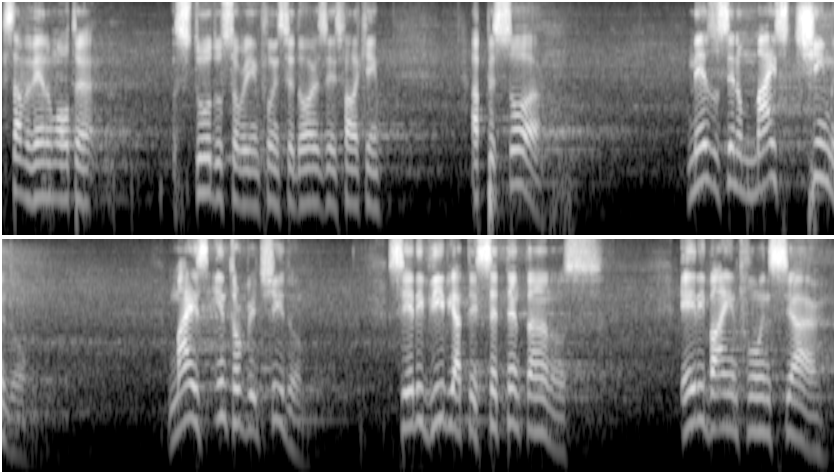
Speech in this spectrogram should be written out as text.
Estava vendo um outro estudo sobre influenciadores, eles falam que a pessoa, mesmo sendo mais tímido, mais introvertido, se ele vive até 70 anos, ele vai influenciar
